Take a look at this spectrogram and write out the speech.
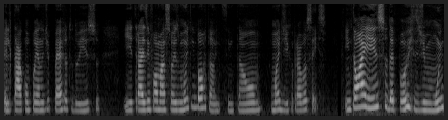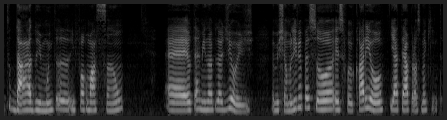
está acompanhando de perto tudo isso e traz informações muito importantes. Então, uma dica para vocês. Então é isso, depois de muito dado e muita informação, é, eu termino o episódio de hoje. Eu me chamo Lívia Pessoa, esse foi o Clariô e até a próxima quinta.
